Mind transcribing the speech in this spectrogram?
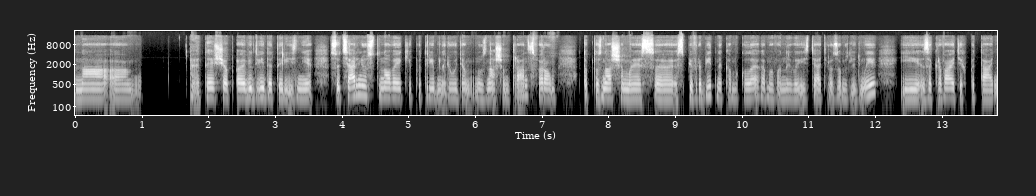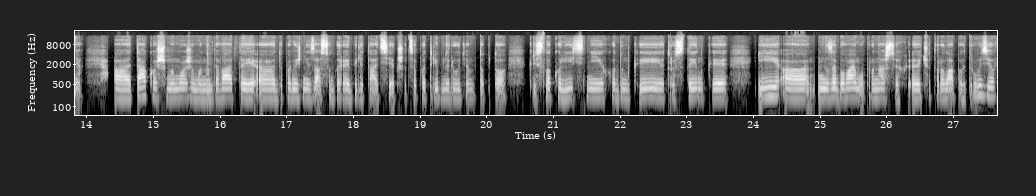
на е, те, щоб е, відвідати різні соціальні установи, які потрібні людям, ну, з нашим трансфером, тобто з нашими співробітниками, колегами, вони виїздять разом з людьми і закривають їх питання. А також ми можемо надавати е, допоміжні засоби реабілітації, якщо це потрібно людям, тобто кріслоколісні, ходунки, тростинки. І не забуваємо про наших е, чотирилапих друзів.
